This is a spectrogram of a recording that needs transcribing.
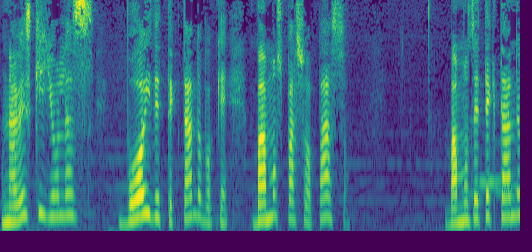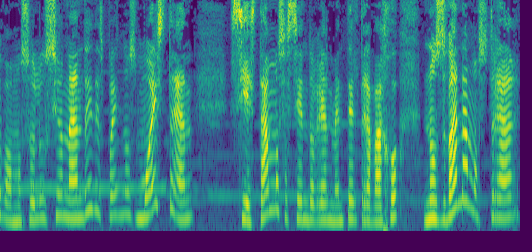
Una vez que yo las voy detectando, porque vamos paso a paso, vamos detectando, vamos solucionando y después nos muestran si estamos haciendo realmente el trabajo, nos van a mostrar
